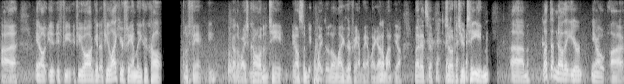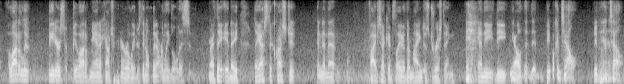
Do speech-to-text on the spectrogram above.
Uh, you know, if you if you all get if you like your family, you could call it a family. Otherwise, call it a mm-hmm. team. You know, some people like they don't like their family. I'm like, I don't want you know, but it's a, so if it's your team, um, let them know that you're you know uh, a lot of leaders, especially a lot of managed entrepreneurial leaders, they don't they don't really listen, right? They they they ask the question and then five seconds later their mind is drifting and the the you know the, the, people can tell people yeah. can tell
